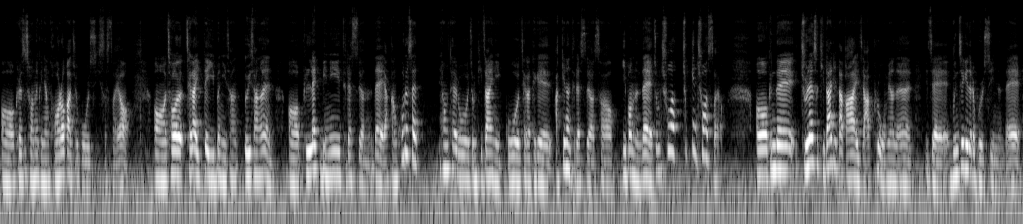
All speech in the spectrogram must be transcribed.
어, 그래서 저는 그냥 걸어가지고 올 수 있었어요. 어, 저 제가 이때 입은 의상, 의상은 어, 블랙 미니 드레스였는데 약간 코르셋 형태로 좀 디자인이 있고 제가 되게 아끼는 드레스여서 입었는데 좀 추워 춥긴 추웠어요. 어 근데 줄에서 기다리다가 이제 앞으로 오면은 이제 문지기들을 볼 수 있는데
